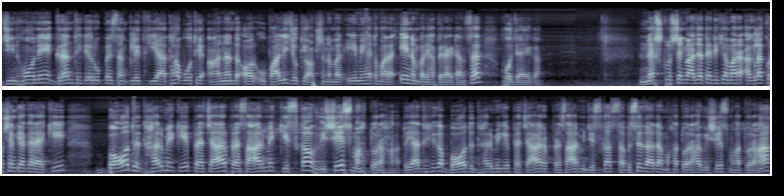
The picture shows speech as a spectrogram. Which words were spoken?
जिन्होंने ग्रंथ के रूप में संकलित किया था, वो थे आनंद और उपाली, जो कि ऑप्शन नंबर ए में है। तो हमारा ए नंबर यहाँ पे राइट आंसर हो जाएगा। नेक्स्ट क्वेश्चन में आ जाते हैं। देखिए, हमारा अगला क्वेश्चन क्या कर रहा है कि बौद्ध धर्म के प्रचार प्रसार में किसका विशेष महत्व रहा? तो याद रखिएगा, बौद्ध धर्म के प्रचार प्रसार में जिसका सबसे ज़्यादा महत्व रहा, विशेष महत्व रहा,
